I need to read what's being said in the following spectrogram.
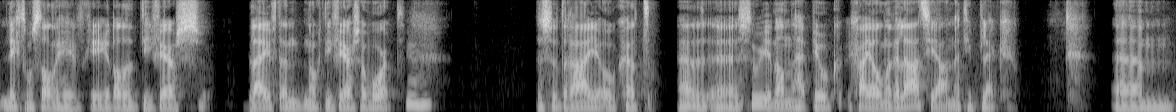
lichtomstandigheden te creëren, dat het divers blijft en nog diverser wordt. Mhm. Dus zodra je ook gaat snoeien, dan heb je ook, ga je al een relatie aan met die plek. Um,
